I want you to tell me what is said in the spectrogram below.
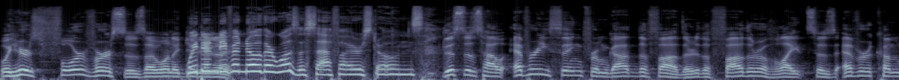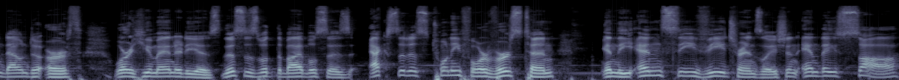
Well, here's four verses I want to give we didn't tonight. even know there was a sapphire stones. This is how everything from God the Father, the Father of lights, has ever come down to earth where humanity is. This is what the Bible says Exodus 24, verse 10, in the NCV translation, and they saw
